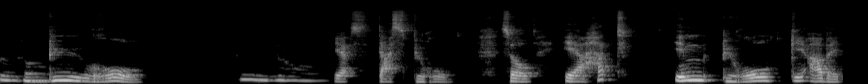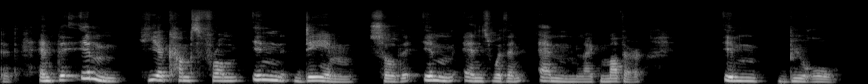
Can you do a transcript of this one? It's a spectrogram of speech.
Büro. Büro. Büro. Yes, das Büro. So, er hat im Büro gearbeitet. And the im here comes from in dem. So the im ends with an M, like mother. Im Büro.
